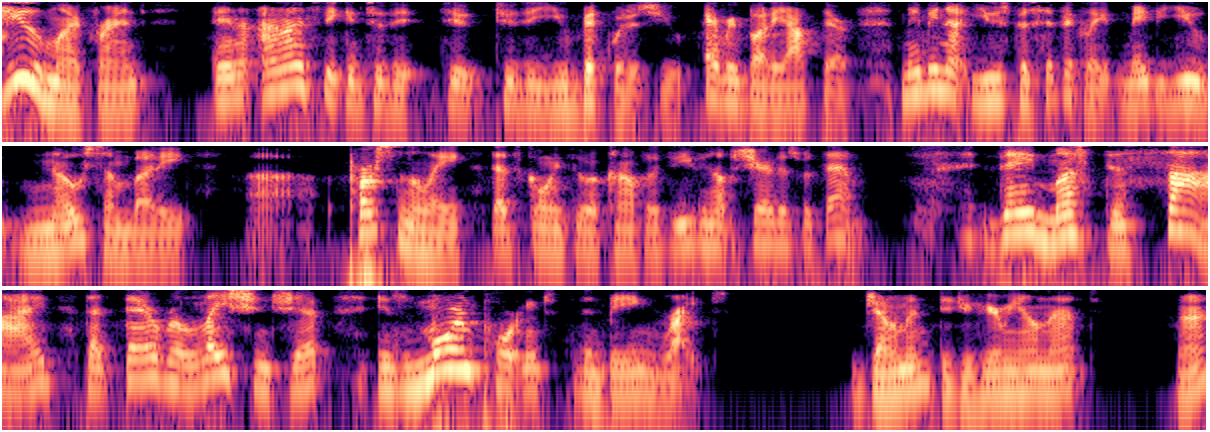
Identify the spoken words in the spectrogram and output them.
You, my friend, and I'm speaking to the to to the ubiquitous you, everybody out there. Maybe not you specifically. Maybe you know somebody uh, personally that's going through a conflict. and You can help share this with them. They must decide that their relationship is more important than being right. Gentlemen, did you hear me on that? Huh?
